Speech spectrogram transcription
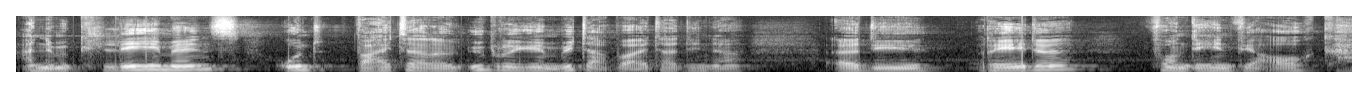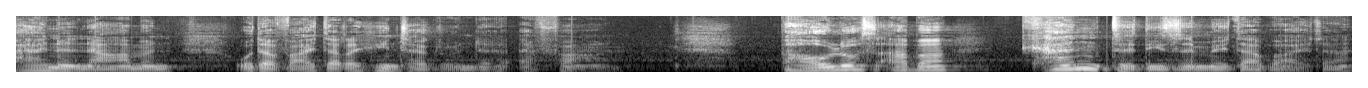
einem Clemens und weitere übrige Mitarbeiter die, äh, die Rede, von denen wir auch keine Namen oder weitere Hintergründe erfahren. Paulus aber kannte diese Mitarbeiter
